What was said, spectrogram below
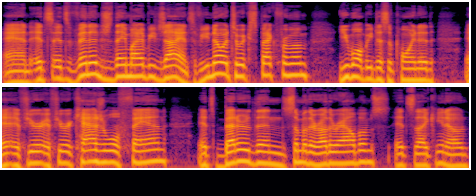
and it's it's vintage. They might be giants. If you know what to expect from them, you won't be disappointed. If you're if you're a casual fan, it's better than some of their other albums. It's like you know,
